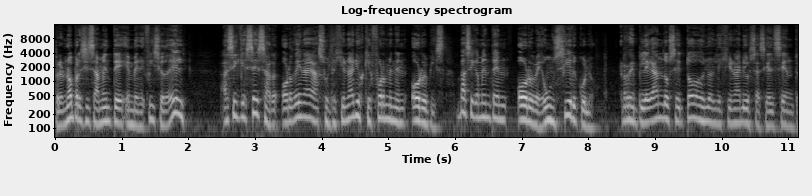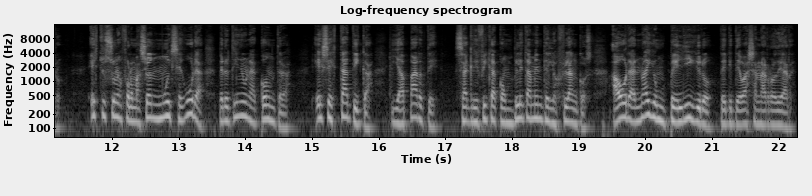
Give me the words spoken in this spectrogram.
pero no precisamente en beneficio de él. Así que César ordena a sus legionarios que formen en orbis, básicamente en orbe, un círculo, replegándose todos los legionarios hacia el centro. Esto es una formación muy segura, pero tiene una contra. Es estática y aparte sacrifica completamente los flancos. Ahora no hay un peligro de que te vayan a rodear,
